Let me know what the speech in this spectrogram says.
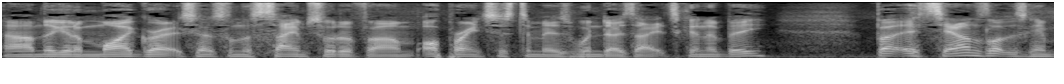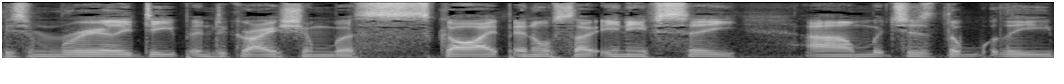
Um, they're going to migrate so it's on the same sort of um, operating system as Windows 8's going to be. But it sounds like there's going to be some really deep integration with Skype and also NFC, um, which is the the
